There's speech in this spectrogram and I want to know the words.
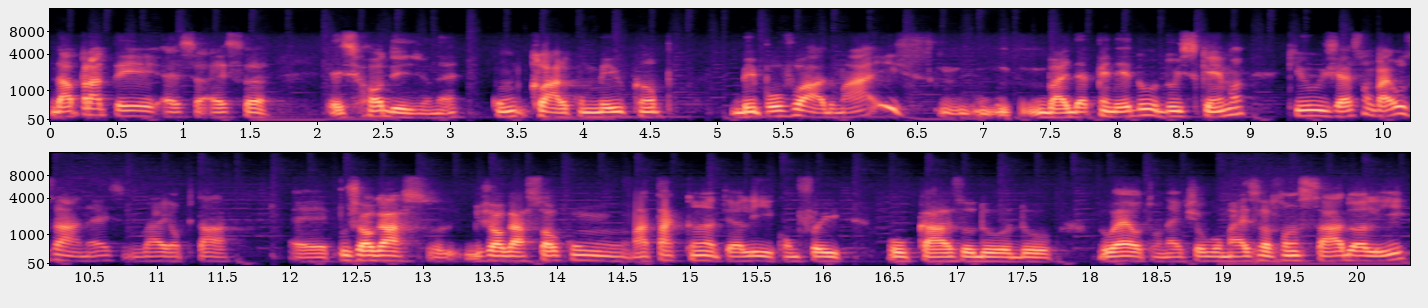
dá para ter essa, essa, esse rodízio, né? Com, claro, com meio campo bem povoado, mas vai depender do, do esquema que o Gerson vai usar, né? Vai optar é, por jogar, jogar só com um atacante ali, como foi o caso do, do, do Elton, né? Que jogou mais avançado ali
